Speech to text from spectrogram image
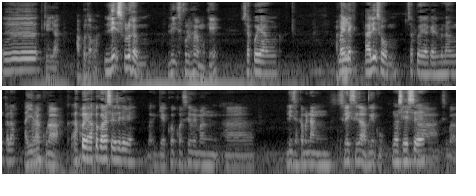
Uh, Okay ya Apa top apa Leeds Fulham Leeds Fulham okay. Siapa yang okay. Main dek, uh, Leeds home Siapa yang akan menang kalah Ayin Kalau lah aku lah. Apa Ah, apa kau rasa sekarang ni Bagi aku aku rasa memang uh, Leeds akan menang selesa lah bagi aku. Menang selesa Ah, sebab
